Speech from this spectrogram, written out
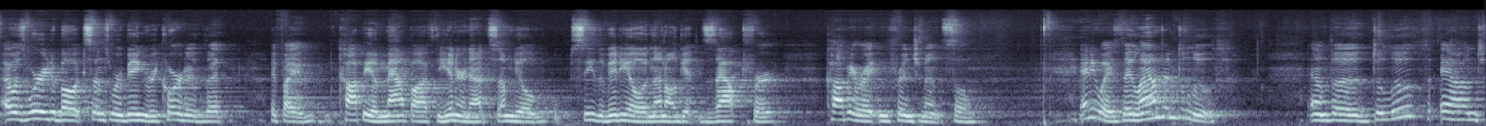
I was worried about, since we're being recorded, that if I copy a map off the internet, somebody will see the video and then I'll get zapped for copyright infringement. So, anyways, they land in Duluth. And the Duluth and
